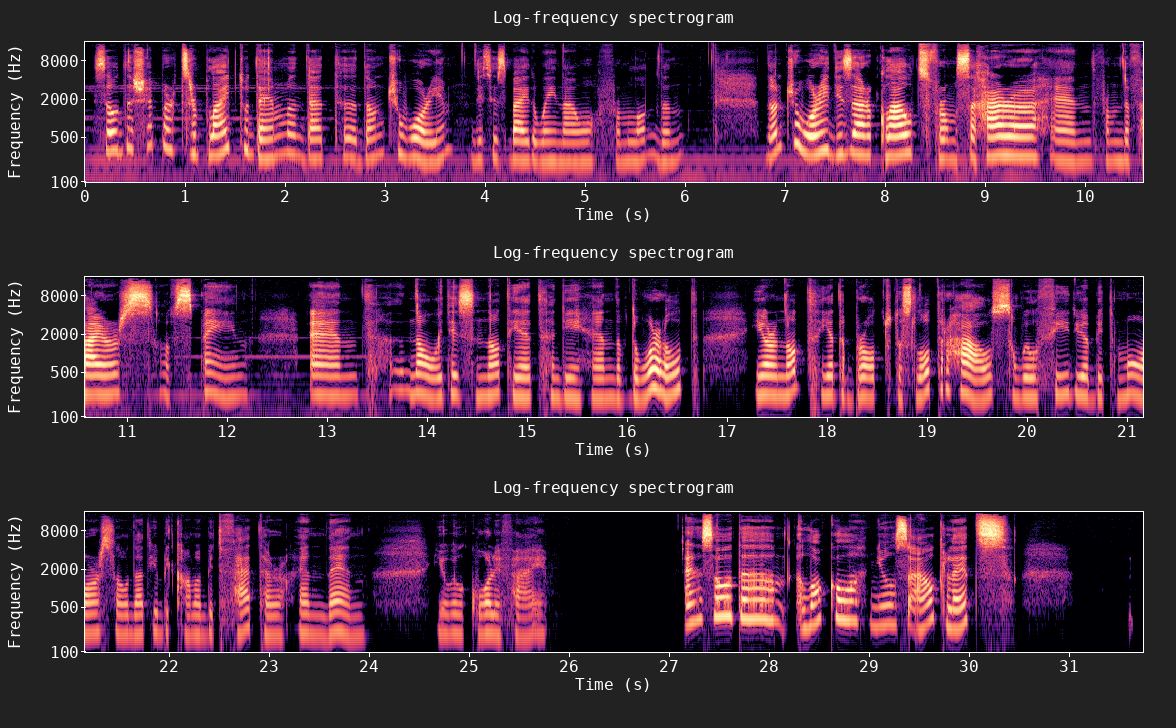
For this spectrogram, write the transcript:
So the shepherds replied to them that uh, don't you worry, this is by the way now from London. Don't you worry, these are clouds from Sahara and from the fires of Spain. And uh, no, it is not yet the end of the world you are not yet brought to the slaughterhouse, we'll feed you a bit more so that you become a bit fatter and then you will qualify. And so the local news outlets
